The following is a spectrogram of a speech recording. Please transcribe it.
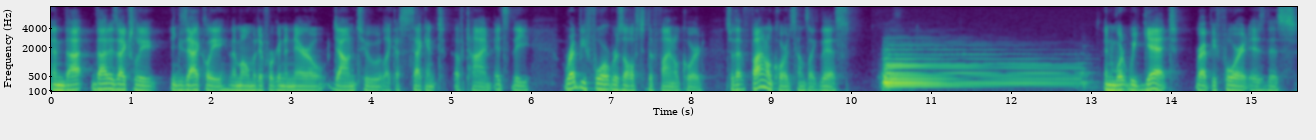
And that that is actually exactly the moment if we're going to narrow down to like a second of time. It's the right before it resolves to the final chord. So that final chord sounds like this. And what we get right before it is this.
